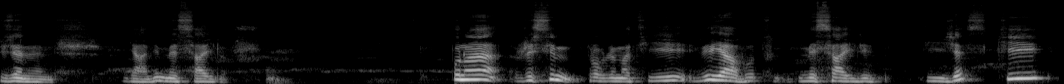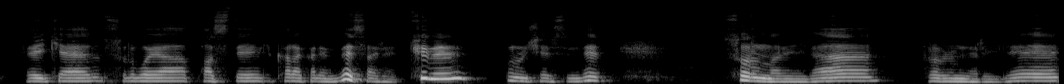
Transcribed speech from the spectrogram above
düzenlenir. Yani mesail olur. Buna resim problematiği veyahut mesaili diyeceğiz ki heykel, sulu boya, pastel, kara kalem vesaire tümü bunun içerisinde sorunlarıyla, problemleriyle,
